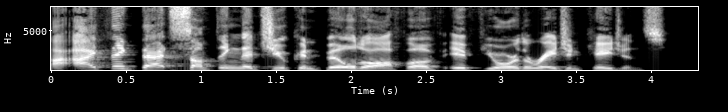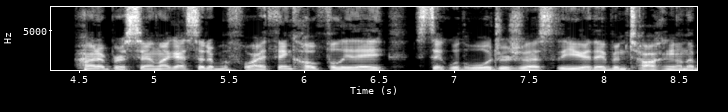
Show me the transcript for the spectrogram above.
I, I think that's something that you can build off of if you're the Raging Cajuns. Hundred percent. Like I said it before, I think hopefully they stick with Wooldridge the rest of the year. They've been talking on the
